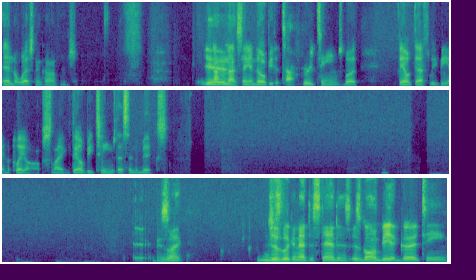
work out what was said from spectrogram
in the Western Conference. Yeah, I'm not saying they'll be the top three teams, but they'll definitely be in the playoffs. Like they'll be teams that's in the mix. It's like just looking at the standings, it's going to be a good team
